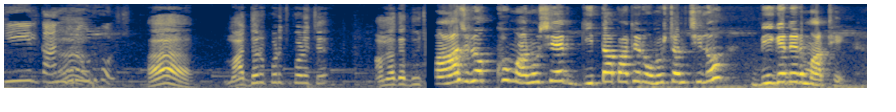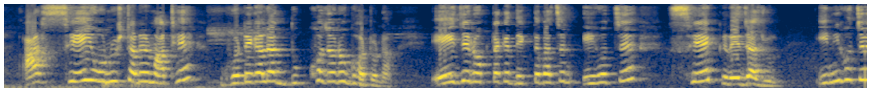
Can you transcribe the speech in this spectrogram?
কিল কান ধরে উঠবোস? হ্যাঁ মারধর পড়েছে পড়েছে আমাকে দু পাঁচ লক্ষ মানুষের গীতা পাঠের অনুষ্ঠান ছিল ব্রিগেডের মাঠে। আর সেই অনুষ্ঠানের মাঠে ঘটে গেল এক দুঃখজনক ঘটনা। এই যে লোকটাকে দেখতে পাচ্ছেন এই হচ্ছে শেখ রেজাজুল। ইনি হচ্ছে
